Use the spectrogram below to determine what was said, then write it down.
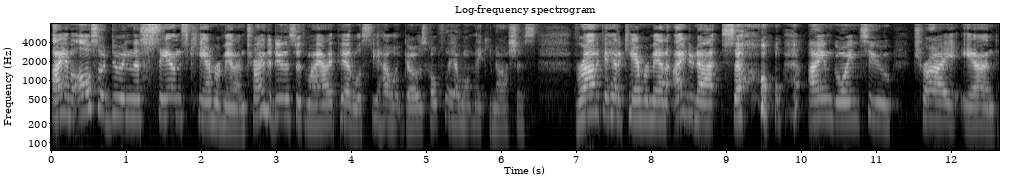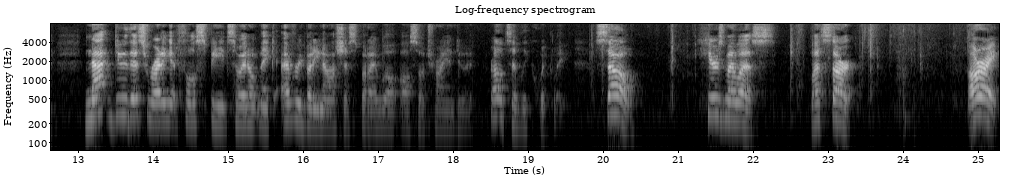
I am also doing this sans cameraman. I'm trying to do this with my iPad. We'll see how it goes. Hopefully I won't make you nauseous. Veronica had a cameraman. I do not. So I am going to try and not do this running at full speed so I don't make everybody nauseous, but I will also try and do it relatively quickly. So here's my list. Let's start. All right.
